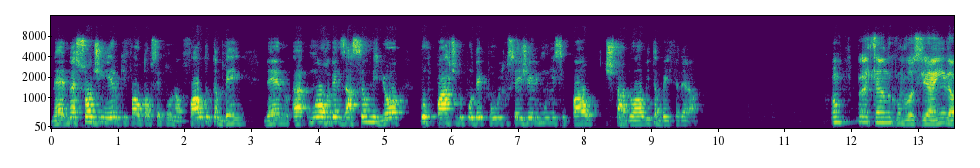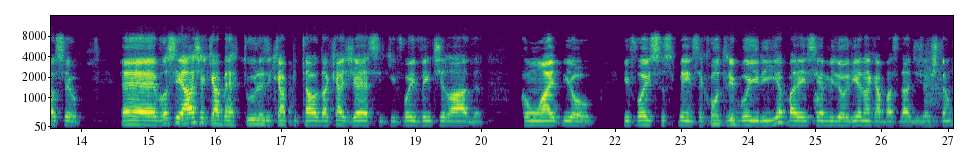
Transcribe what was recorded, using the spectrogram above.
Né? Não é só dinheiro que falta ao setor, não. Falta também né, uma organização melhor por parte do poder público, seja ele municipal, estadual e também federal. Completando com você ainda, Alceu, é, você acha que a abertura de capital da CAGES, que foi ventilada com o IPO, e foi suspensa contribuiria para essa melhoria na capacidade de gestão?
